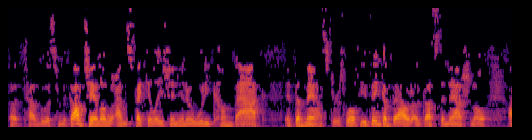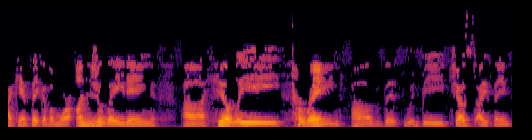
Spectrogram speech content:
uh, Todd Lewis from the Golf Channel on speculation. You know, would he come back? At the Masters. Well, if you think about Augusta National, I can't think of a more undulating, uh, hilly terrain uh, that would be just, I think,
